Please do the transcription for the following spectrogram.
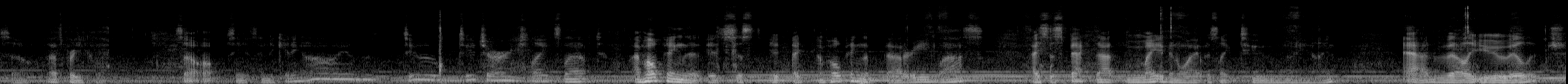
So that's pretty cool. So, oh, see, it's indicating, oh, yeah, there's two, two charge lights left. I'm hoping that it's just, it, I, I'm hoping the battery lasts. I suspect that might have been why it was like $2.99 at Value Village.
